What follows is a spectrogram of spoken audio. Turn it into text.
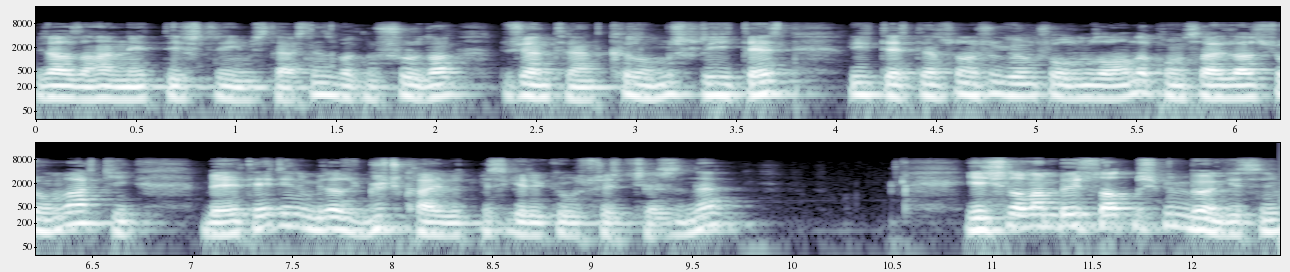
biraz daha netleştireyim isterseniz. Bakın şurada düşen trend kırılmış. Retest. Retest'ten sonra şu görmüş olduğumuz alanda konsolidasyon var ki BTC'nin biraz güç kaybetmesi gerekiyor bu süreç içerisinde. Yeşil alan 560 bin bölgesi.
